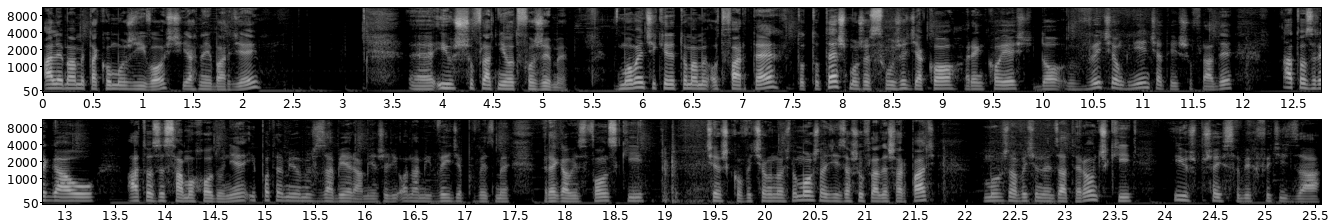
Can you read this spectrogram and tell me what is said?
ale mamy taką możliwość jak najbardziej e, i już szuflad nie otworzymy. W momencie, kiedy to mamy otwarte, to to też może służyć jako rękojeść do wyciągnięcia tej szuflady, a to z regału, a to ze samochodu, nie? I potem ją już zabieram. Jeżeli ona mi wyjdzie, powiedzmy, regał jest wąski, ciężko wyciągnąć, no można gdzieś za szufladę szarpać, można wyciągnąć za te rączki i już przejść sobie, chwycić za,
